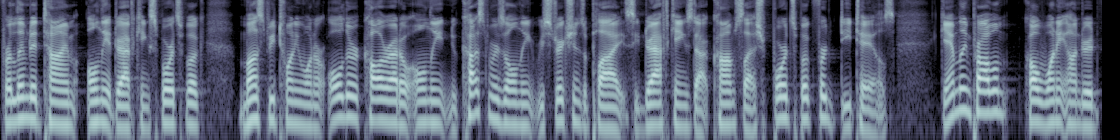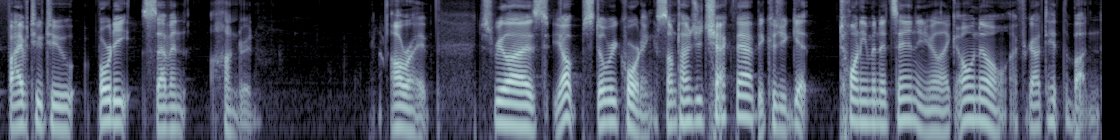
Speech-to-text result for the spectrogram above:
for limited time only at DraftKings Sportsbook. Must be 21 or older. Colorado only. New customers only. Restrictions apply. See DraftKings.com slash sportsbook for details. Gambling problem? Call 1 800 522 4700. All right. Just realized, yep, still recording. Sometimes you check that because you get 20 minutes in and you're like, oh no, I forgot to hit the button.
